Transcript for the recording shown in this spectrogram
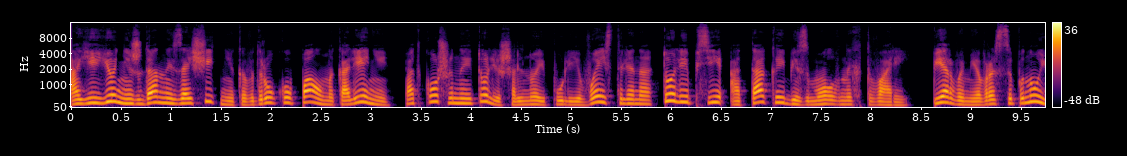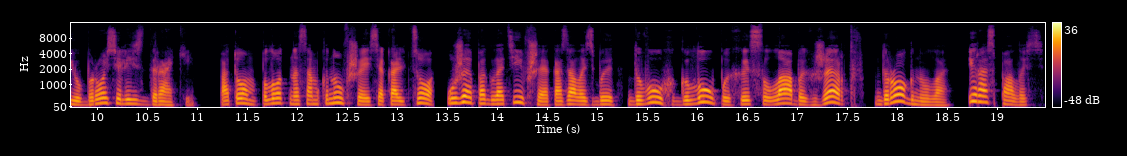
а ее нежданный защитник вдруг упал на колени, подкошенный то ли шальной пулей Вейстлина, то ли пси-атакой безмолвных тварей. Первыми в рассыпную бросились драки. Потом плотно сомкнувшееся кольцо, уже поглотившее, казалось бы, двух глупых и слабых жертв, дрогнуло и распалось,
